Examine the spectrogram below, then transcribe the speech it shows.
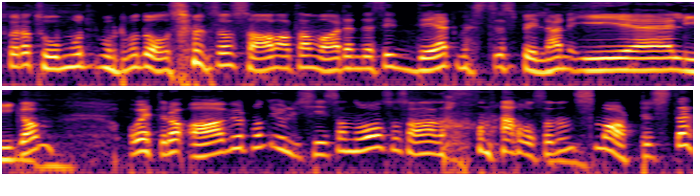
skåra to mot, mot Ålesund, så sa han at han var den desidert beste spilleren i uh, ligaen. Og etter å ha avgjort mot Ullkisa nå, så sa han at han er også den smarteste.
